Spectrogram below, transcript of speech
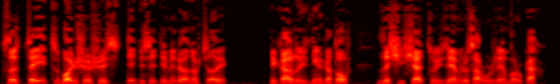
состоит больше 60 миллионов человек, и каждый из них готов защищать свою землю с оружием в руках.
